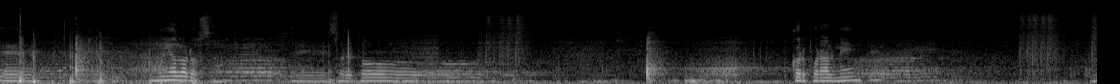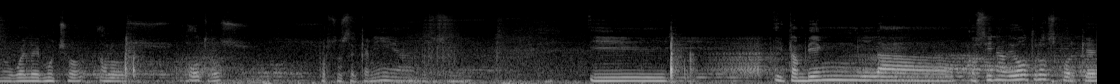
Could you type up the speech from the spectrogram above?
es muy olorosa, eh, sobre todo corporalmente. Uno huele mucho a los otros por su cercanía. Y, y también la cocina de otros porque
